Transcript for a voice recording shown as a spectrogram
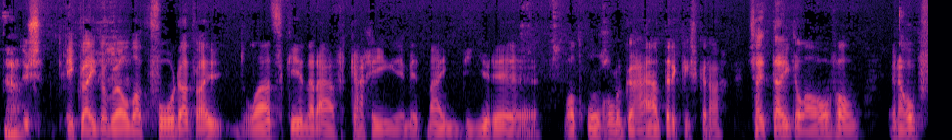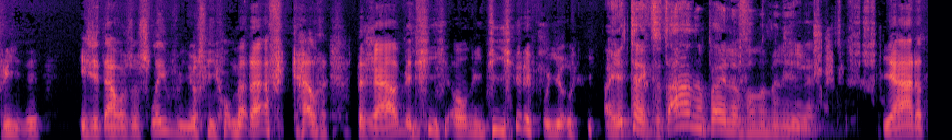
Ja. Dus ik weet ook wel dat voordat wij de laatste keer naar Afrika gingen met mijn dieren, wat ongelukkige aantrekkingskracht, zei Tekel al van een hoop vrienden, is het nou zo slim voor jullie om naar Afrika te gaan met die, al die dieren voor jullie? Ah, je trekt het aan op een of andere manier. Ja, dat,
